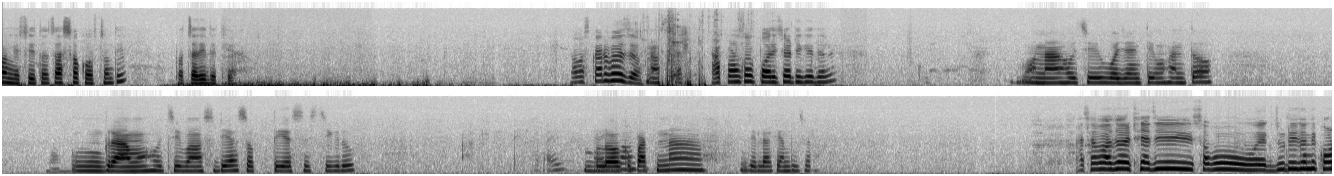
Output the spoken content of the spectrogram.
ବା ମିଶ୍ରିତ ଚାଷ କରୁଛନ୍ତି ପଚାରି ଦେଖିବା ନମସ୍କାର ଭାଉଜ ନମସ୍କାର ଆପଣଙ୍କ ପରିଚୟ ଟିକେ ଦେବେ ମୋ ନାଁ ହେଉଛି ବୈଜୟନ୍ତୀ ମହାନ୍ତ গ্রাম হচ্ছে Banshdiya Shakti SSG group block Patna জেলা কেন্দুঝর আচ্ছা বাজ এটি আজ সব একজুট হয়েছেন কোণ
